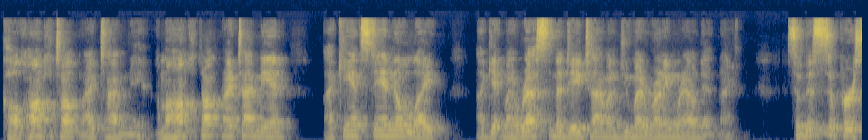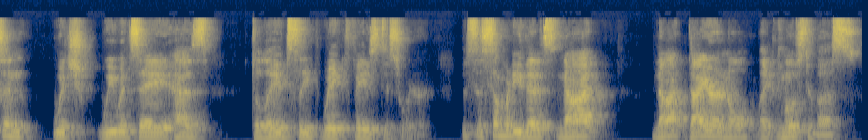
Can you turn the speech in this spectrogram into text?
called Honky Tonk Nighttime Man. I'm a honky tonk nighttime man. I can't stand no light. I get my rest in the daytime and I do my running around at night. So this is a person which we would say has delayed sleep wake phase disorder. This is somebody that's not not diurnal like most of us,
